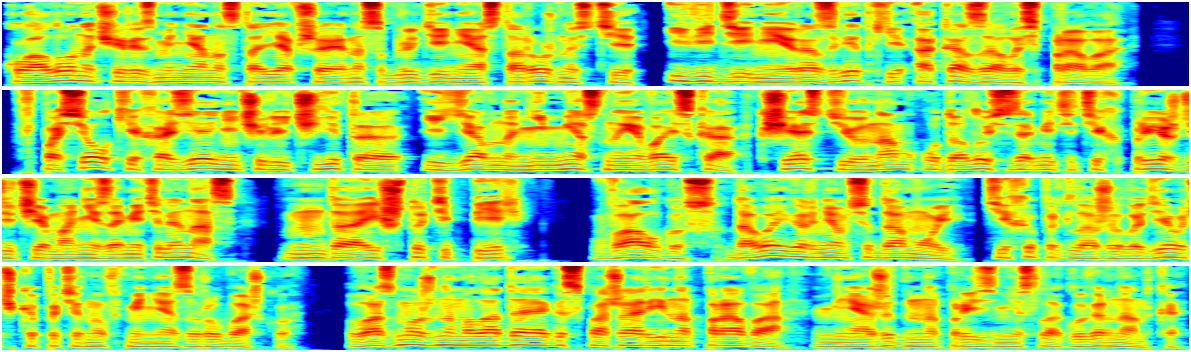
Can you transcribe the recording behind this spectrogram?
Куалона, через меня настоявшая на соблюдении осторожности и ведении разведки, оказалась права. В поселке хозяйничали чьи-то и явно не местные войска. К счастью, нам удалось заметить их прежде, чем они заметили нас. Да и что теперь? «Валгус, давай вернемся домой», – тихо предложила девочка, потянув меня за рубашку. «Возможно, молодая госпожа Рина права», – неожиданно произнесла гувернантка.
